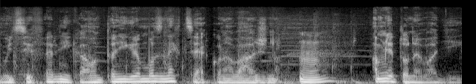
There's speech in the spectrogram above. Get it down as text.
můj ciferník a on to nikdo moc nechce jako na vážno. Mm. A mě to nevadí.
